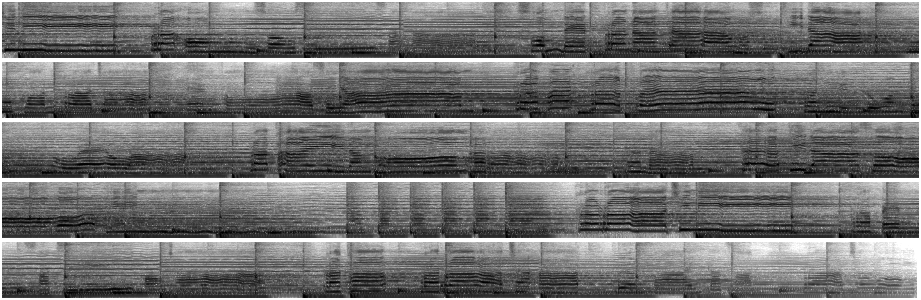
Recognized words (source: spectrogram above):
ชินี พระองค์ทรงศรีสง่าสมเด็จพระนางเจ้าสุธิดา ผู้ขวัญราชา แห่งฟ้าสยามพระพักตร์เพลิดเพล้วประหนึ่งดวงแก้วแวววาพระไทยดังของอารามพระนามเทพธิดาโส ชินีพระเป็นศักดิ์ศรีของชาติ ประทับพระราชอาจเบื้องซ้ายกษัตริย์ราชวงศ์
